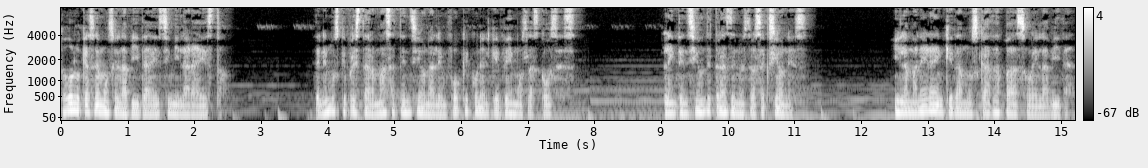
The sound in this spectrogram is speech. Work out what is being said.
todo lo que hacemos en la vida es similar a esto. Tenemos que prestar más atención al enfoque con el que vemos las cosas, la intención detrás de nuestras acciones y la manera en que damos cada paso en la vida.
